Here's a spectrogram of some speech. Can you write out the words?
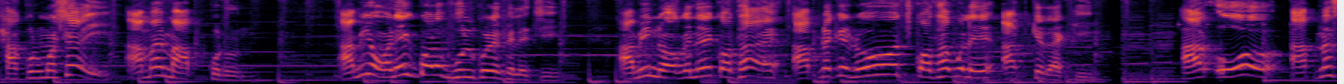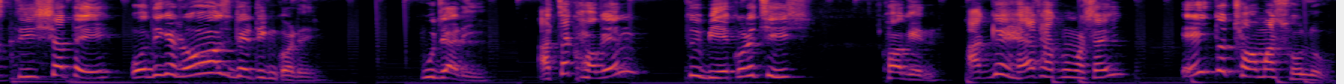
ঠাকুরমশাই, আমায় মাফ করুন। আমি অনেক বড় ভুল করে ফেলেছি। আমি নগেনের কথায় আপনাকে রোজ কথা বলে আটকে রাখি। আর ও আপনার স্ত্রীর সাথে ওদিকে রোজ ডেটিং করে। পূজারি। আচ্ছা খগেন, তুই বিয়ে করেছিস? খগেন আগে হ্যাঁ ঠাকুরমশাই। এই তো ছ মাস হলো।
